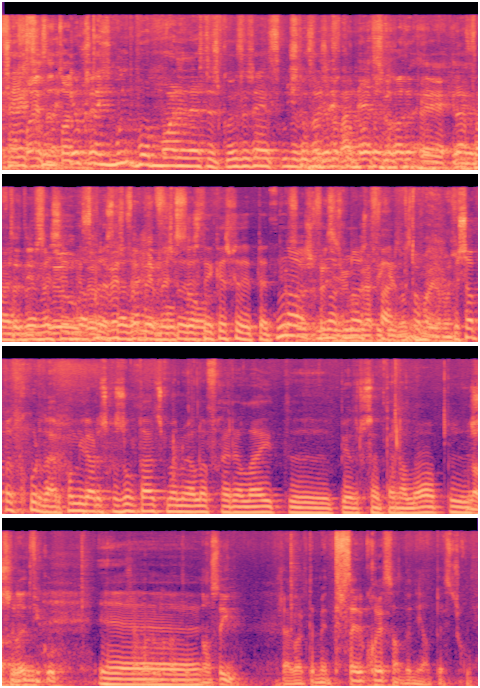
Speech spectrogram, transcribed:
funções, segunda- António eu que José tenho muito boa memória nestas coisas, já é a segunda vez hoje que eu É, conto. é, eu- todas as eu- mas todas têm que as fazer. Portanto, nós, bibliográficas facto, não tomei, mas- só para te recordar, com melhores resultados, Manuela Ferreira Leite, Pedro Santana Lopes. Não, Ferreira Leite ficou. não, não saiu. Já agora também. Terceira correção, Daniel, peço desculpa.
